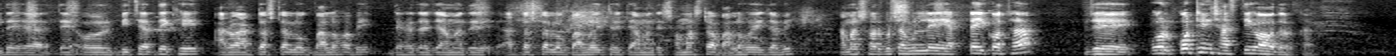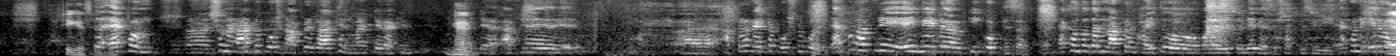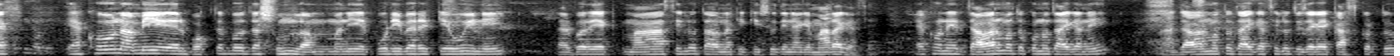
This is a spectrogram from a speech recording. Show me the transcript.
ওর বিচার দেখে আরও আট দশটা লোক ভালো হবে। দেখা যায় যে আমাদের আট দশটা লোক ভালো হইতে হইতে আমাদের সমাজটাও ভালো হয়ে যাবে। আমার সর্বসাকুল্যে একটাই কথা যে ওর কঠিন শাস্তি হওয়া দরকার। ঠিক আছে। এখন শোনেন আর একটা প্রশ্ন আপনি রাখেন মাইকটা রাখেন। হ্যাঁ। আপনি আপনাকে একটা প্রশ্ন করি। এখন আপনি এই মেয়েটার কি করতে চান? এখন তো ধরেন আপনার ভাই তো পালিয়ে চলে গেছে সবকিছু নিয়ে। এখন এর কি হবে? এখন আমি এর বক্তব্য যা শুনলাম মানে এর পরিবারের কেউই নেই। তারপরে এক মা ছিল তাও নাকি কিছুদিন আগে মারা গেছে। এখন এর যাওয়ার মতো কোনো জায়গা নেই। যাওয়ার মতো জায়গা ছিল যে জায়গায় কাজ করতো।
